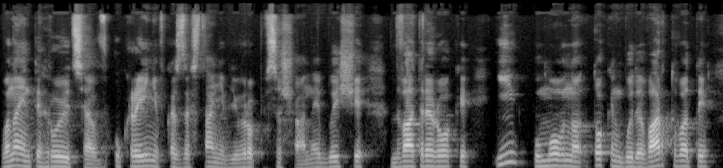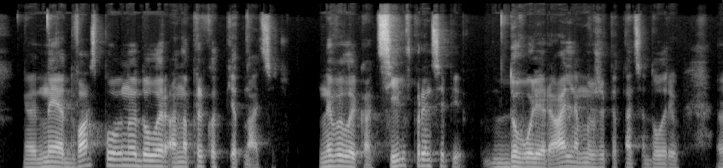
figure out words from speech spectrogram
Вона інтегрується в Україні, в Казахстані, в Європі, в США найближчі 2-3 роки. І умовно токен буде вартувати е, не 2,5 долари, а, наприклад, 15. Невелика ціль, в принципі, доволі реальна. Ми вже 15 доларів е,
